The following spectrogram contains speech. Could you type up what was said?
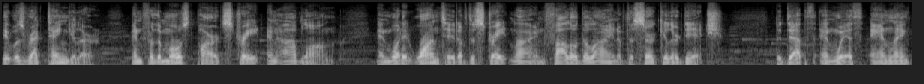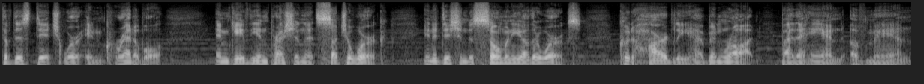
It was rectangular and for the most part straight and oblong, and what it wanted of the straight line followed the line of the circular ditch. The depth and width and length of this ditch were incredible, and gave the impression that such a work, in addition to so many other works, could hardly have been wrought by the hand of man.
